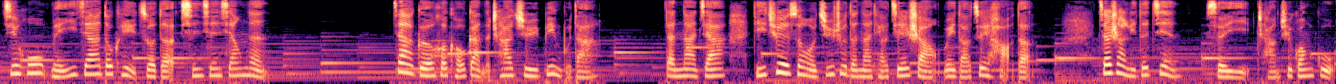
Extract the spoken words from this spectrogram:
几乎每一家都可以做得新鲜香嫩，价格和口感的差距并不大。但那家的确算我居住的那条街上味道最好的，加上离得近，所以常去光顾。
